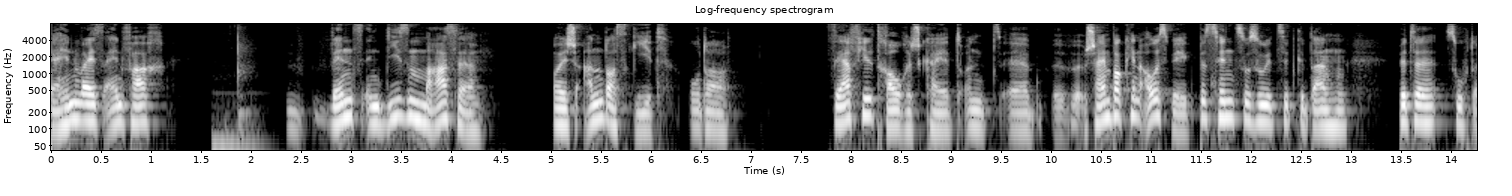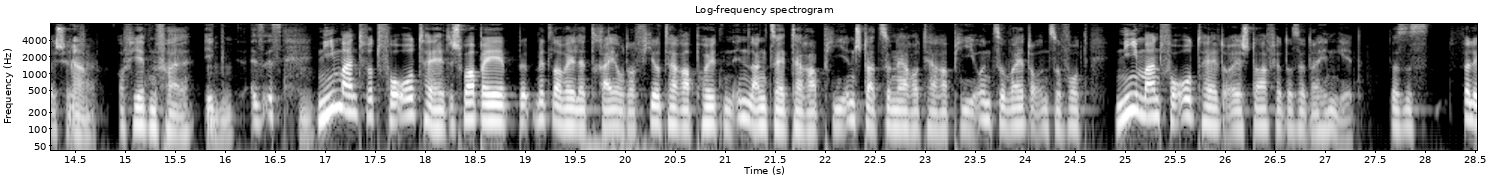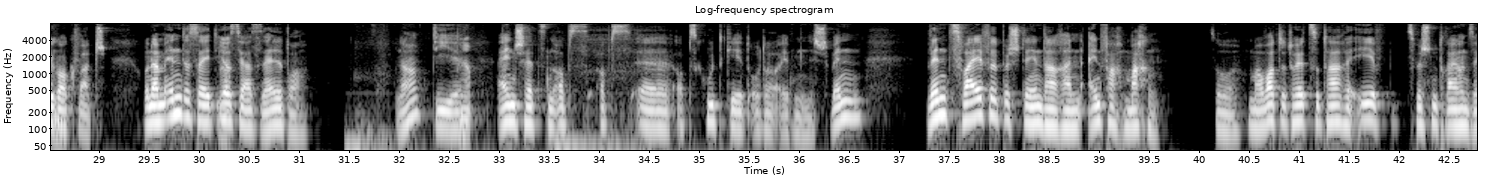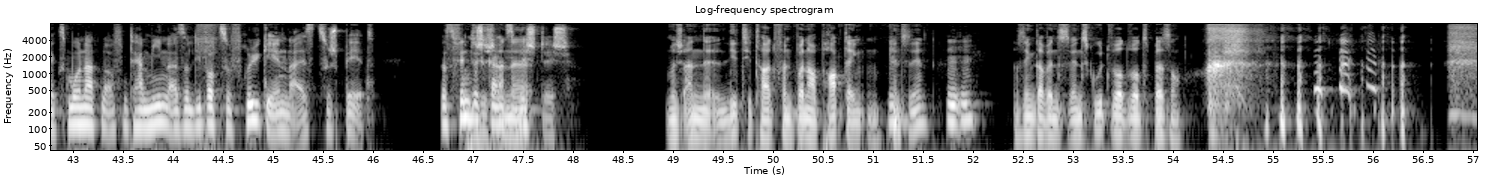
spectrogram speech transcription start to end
der Hinweis einfach, wenn es in diesem Maße euch anders geht oder sehr viel Traurigkeit und äh, scheinbar kein Ausweg bis hin zu Suizidgedanken, bitte sucht euch Hilfe. Ja. Auf jeden Fall. Ich, es ist, niemand wird verurteilt. Ich war bei mittlerweile drei oder vier Therapeuten in Langzeittherapie, in stationärer Therapie und so weiter und so fort. Niemand verurteilt euch dafür, dass ihr dahin geht. Das ist völliger Quatsch. Und am Ende seid ihr es ja selber, ne? die Ja. einschätzen, ob es äh, ob's gut geht oder eben nicht. Wenn, wenn Zweifel bestehen daran, einfach machen. So, man wartet heutzutage eh zwischen drei und sechs Monaten auf einen Termin, also lieber zu früh gehen als zu spät. Das finde ich ich ganz an eine- wichtig. Muss ich an ein Liedzitat von Bonaparte denken. Kennst du den? Mhm. Da singt er, wenn es gut wird, wird es besser.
